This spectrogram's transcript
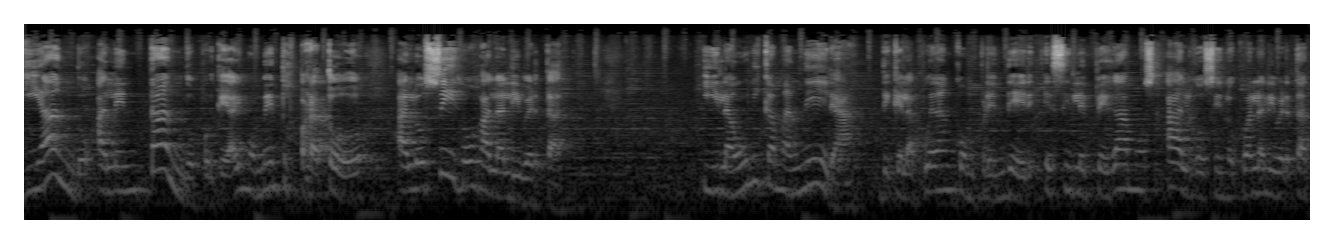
guiando, alentando, porque hay momentos para todo, a los hijos a la libertad. Y la única manera de que la puedan comprender es si le pegamos algo sin lo cual la libertad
